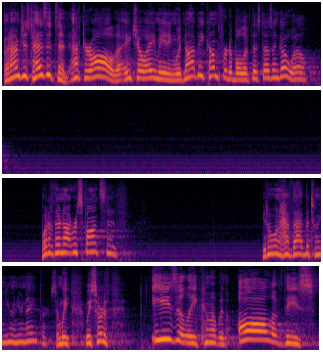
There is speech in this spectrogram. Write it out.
but I'm just hesitant. After all, the HOA meeting would not be comfortable if this doesn't go well. What if they're not responsive? You don't want to have that between you and your neighbors. And we, we sort of easily come up with all of these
